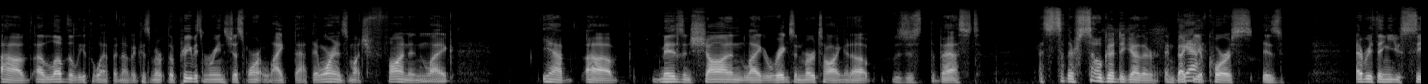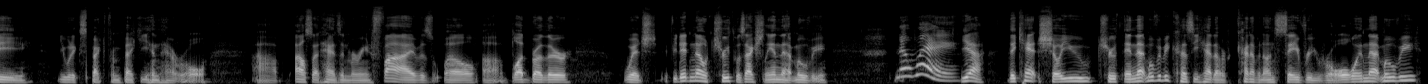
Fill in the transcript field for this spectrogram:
Uh, I love the lethal weapon of it because the previous Marines just weren't like that. They weren't as much fun and like, yeah, uh, Miz and Sean like Riggs and Murtaughing it up was just the best. So- they're so good together, and Becky, Yeah. of course, is everything you see you would expect from Becky in that role. Uh, I also had hands in Marine Five as well, uh, Blood Brother, which if you didn't know, Truth was actually in that movie. No way. Yeah, they can't show you Truth in that movie because he had a kind of an unsavory role in that movie.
